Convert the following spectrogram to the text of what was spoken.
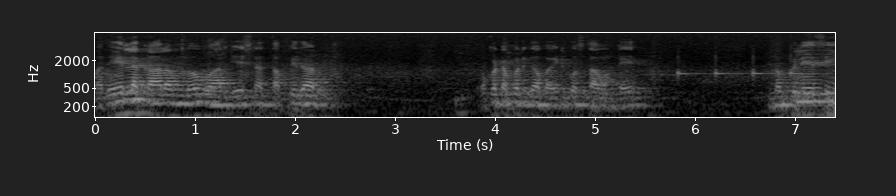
పదేళ్ళ కాలంలో వారు చేసిన తప్పిదాలు ఒకటొకటిగా బయటకు వస్తూ ఉంటే నొప్పిలేసి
